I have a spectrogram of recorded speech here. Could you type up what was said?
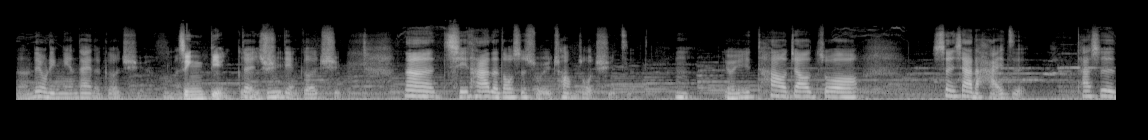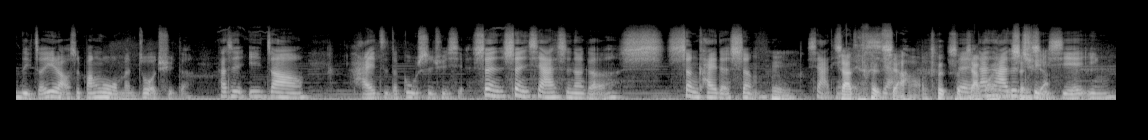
嗯六零年代的歌曲，我们经典歌曲，对经典歌曲。那其他的都是属于创作曲子。嗯，有一套叫做《剩下的孩子》，它是李哲毅老师帮我们作曲的，它是依照。孩子的故事去写，盛盛夏是那个盛开的盛，嗯，夏天夏。天的夏，好，对，但是它是取谐音。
